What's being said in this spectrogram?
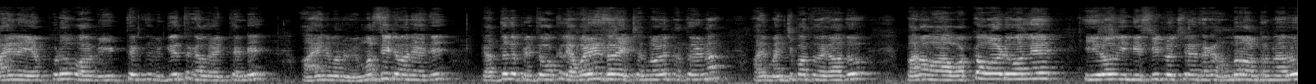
ఆయన ఎప్పుడు ఒక వ్యక్తి విజ్ఞత గల వ్యక్తి అండి. ఆయన మనం విమర్శించడం అనేది పెద్దలు ప్రతి ఒక్కరు ఎవరైనా సరే చిన్నవాళ్ళు పెద్దలైనా అది మంచి పద్ధతి కాదు. మనం ఆ ఒక్క వార్డు వల్లే ఈ రోజు ఇన్ని సీట్లు వచ్చినాయి దగ్గర అందరూ అంటున్నారు.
